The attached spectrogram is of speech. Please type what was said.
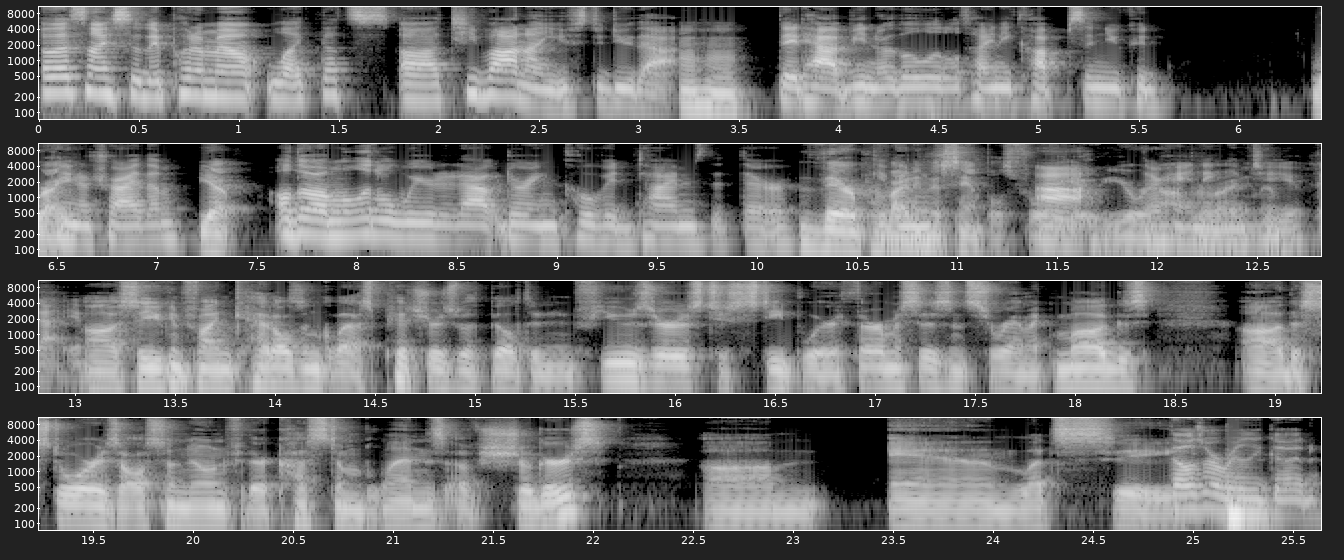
Oh, that's nice. So they put them out like that's uh Teavana used to do that. Mm-hmm. They'd have, you know, the little tiny cups and you could, Right. you know, try them. yep. Although I'm a little weirded out during COVID times that they're They're providing the samples for ah, you. You're they're not handing them to them. you. Got you. Uh, so you can find kettles and glass pitchers with built-in infusers to steepware thermoses and ceramic mugs. Uh, the store is also known for their custom blends of sugars. Um, and let's see. Those are really good.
